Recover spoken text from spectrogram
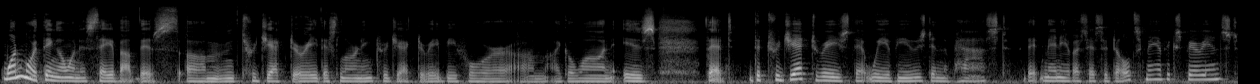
One more thing I want to say about this um, trajectory, this learning trajectory, before um, I go on, is that the trajectories that we have used in the past, that many of us as adults may have experienced,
